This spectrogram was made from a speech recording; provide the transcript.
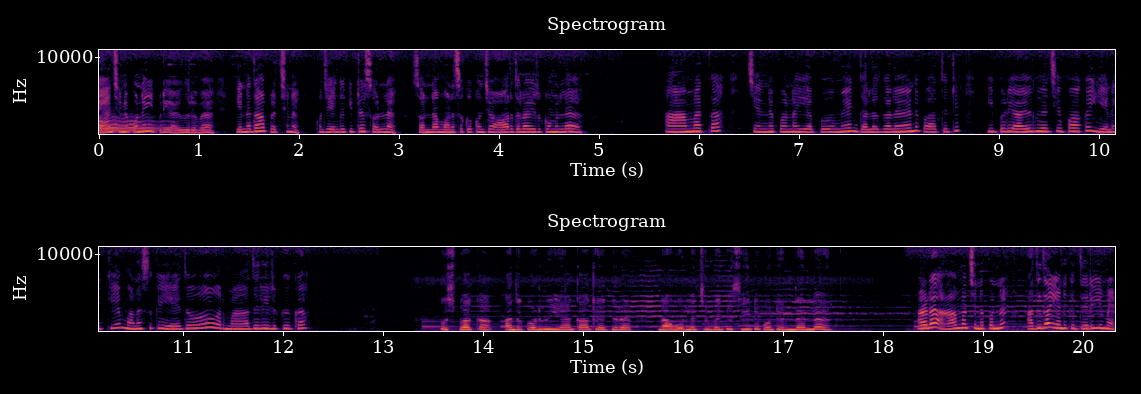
ஏன் சின்ன பொண்ணு இப்படி அழுகுறவ? என்னதான் பிரச்சனை? கொஞ்சம் எங்ககிட்ட சொல்ல. சொன்னா மனசுக்கு கொஞ்சம் ஆறுதலா இருக்கும்ல. ஆமாக்கா. சின்ன பொண்ணு எப்பவுமே கலகலன்னு பார்த்துட்டு இப்படி அழுகு வச்சு பார்க்க எனக்கே மனசுக்கு ஏதோ ஒரு மாதிரி இருக்குக்கா. புஷ்பாக்கா அந்த கொடுமை ஏன்க்கா கேட்குற நான் ஒரு லட்சம் ரூபாய்க்கு சீட்டு போட்டு இருந்தேன்ல அட ஆமா சின்ன பொண்ணு. அதுதான் எனக்கு தெரியுமே.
